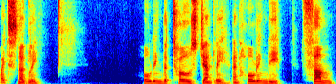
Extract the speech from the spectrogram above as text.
quite snugly, holding the toes gently and holding the thumb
